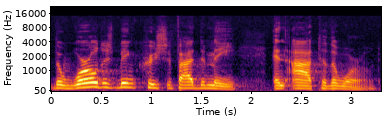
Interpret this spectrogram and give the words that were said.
the world has been crucified to me and I to the world.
